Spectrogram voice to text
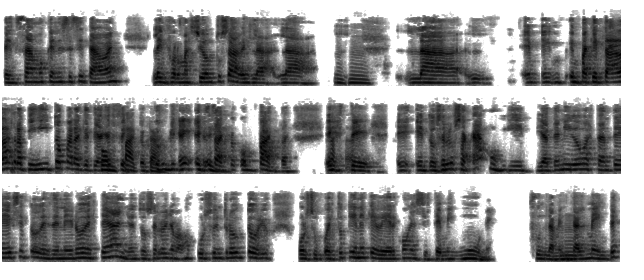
pensamos que necesitaban la información, tú sabes, la, la, la em, em, empaquetada rapidito para que te haga efecto. Exacto, compacta. Este, e, entonces lo sacamos y, y, ha tenido bastante éxito desde enero de este año. Entonces lo llamamos curso introductorio. Por supuesto, tiene que ver con el sistema inmune fundamentalmente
